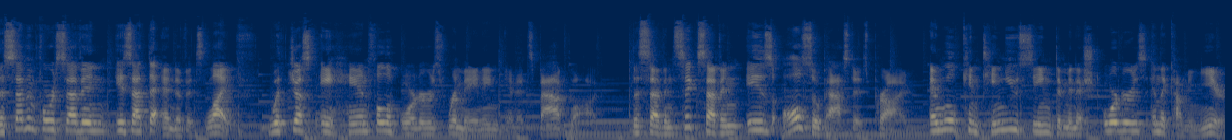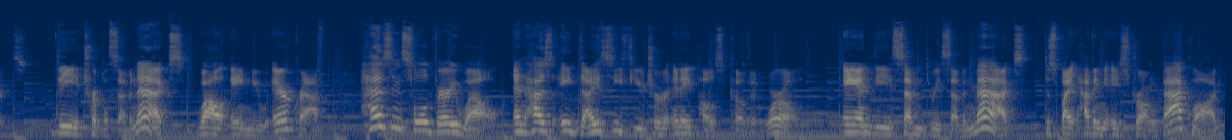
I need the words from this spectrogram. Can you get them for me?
The 747 is at the end of its life, with just a handful of orders remaining in its backlog. The 767 is also past its prime and will continue seeing diminished orders in the coming years. The 777X, while a new aircraft, hasn't sold very well and has a dicey future in a post COVID world. And the 737 MAX, despite having a strong backlog,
